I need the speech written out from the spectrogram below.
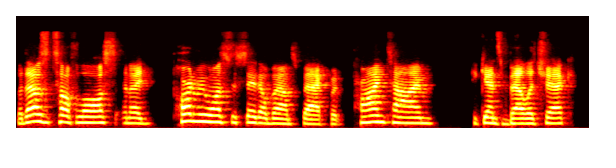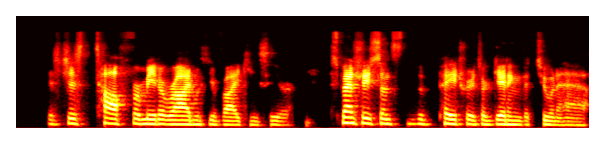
but that was a tough loss. And I part of me wants to say they'll bounce back, but prime time against Belichick is just tough for me to ride with your Vikings here, especially since the Patriots are getting the two and a half.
